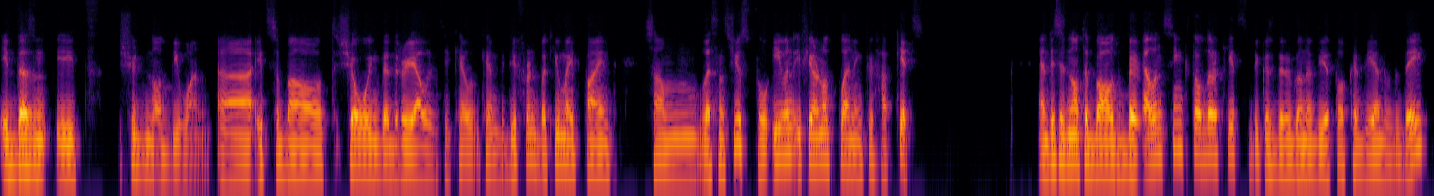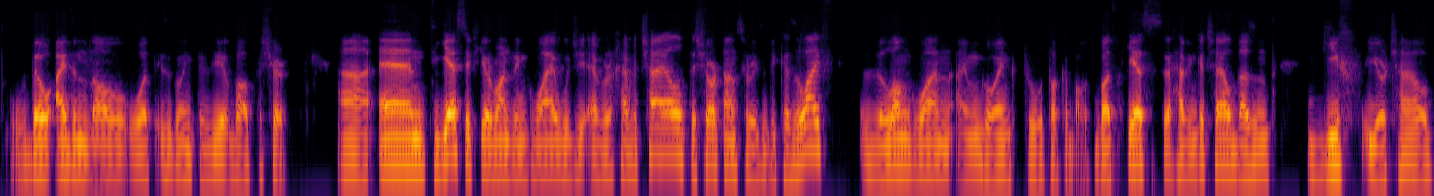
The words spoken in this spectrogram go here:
it doesn't. It should not be one. Uh, it's about showing that reality can, can be different, but you might find some lessons useful, even if you're not planning to have kids. And this is not about balancing toddler kids because there's going to be a talk at the end of the day, though I don't know what is going to be about for sure. Uh, and yes, if you're wondering why would you ever have a child, the short answer is because of life. The long one I'm going to talk about. But yes, having a child doesn't give your child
